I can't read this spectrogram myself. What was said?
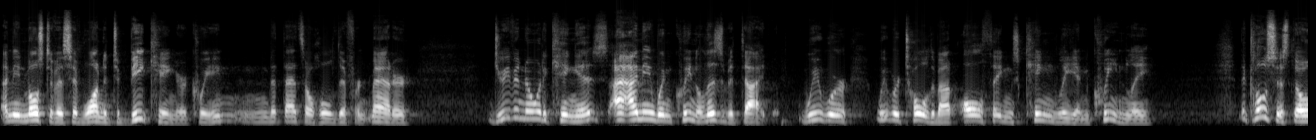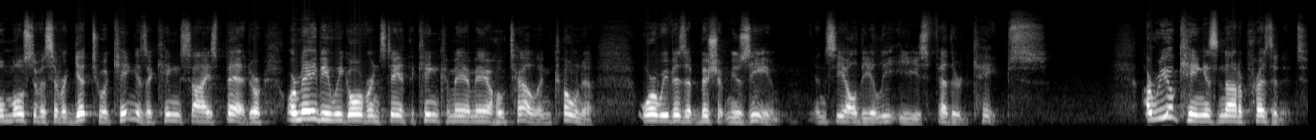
I mean, most of us have wanted to be king or queen, but that's a whole different matter. Do you even know what a king is? I, mean, when Queen Elizabeth died, we were, we were told about all things kingly and queenly. The closest, though, most of us ever get to a king is a king sized bed. Or, or maybe we go over and stay at the King Kamehameha Hotel in Kona. Or we visit Bishop Museum and see all the elites' feathered capes. A real king is not a president,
